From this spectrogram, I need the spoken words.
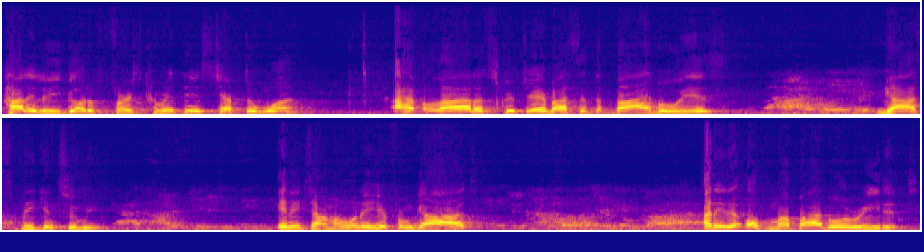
Hallelujah. Go to 1 Corinthians chapter 1. I have a lot of scripture. Everybody said the Bible is God speaking to me. Anytime I want to hear from God, I need to open my Bible and read it.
